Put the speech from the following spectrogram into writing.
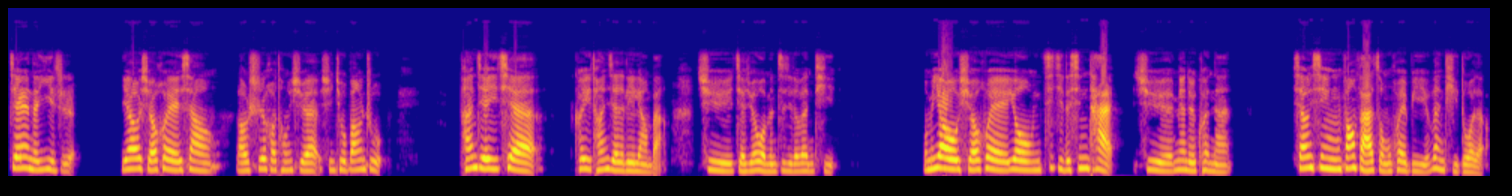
坚韧的意志，也要学会向老师和同学寻求帮助，团结一切可以团结的力量吧，去解决我们自己的问题。我们要学会用积极的心态去面对困难，相信方法总会比问题多的，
